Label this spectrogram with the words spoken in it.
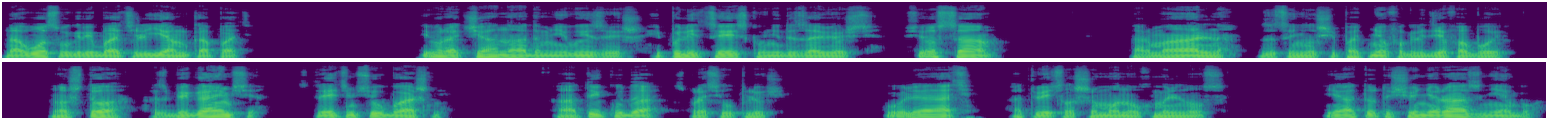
навоз выгребать или ям копать. И врача на дом не вызовешь, и полицейского не дозовешься. Все сам. Нормально, заценил Щепотнев, оглядев обоих. Ну что, разбегаемся? Встретимся у башни. А ты куда? Спросил Плющ. Гулять, ответил Шимон и ухмыльнулся. Я тут еще ни разу не был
